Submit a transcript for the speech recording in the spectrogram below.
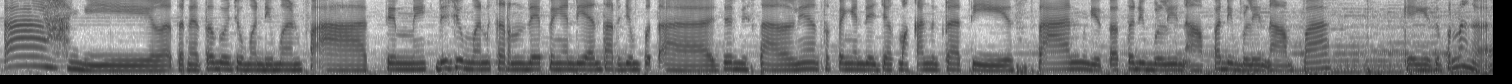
ah gila ternyata gue cuma dimanfaatin nih. Dia cuman karena dia pengen diantar jemput aja misalnya atau pengen diajak makan gratisan gitu. Atau dibeliin apa dibeliin apa. Kayak gitu pernah nggak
